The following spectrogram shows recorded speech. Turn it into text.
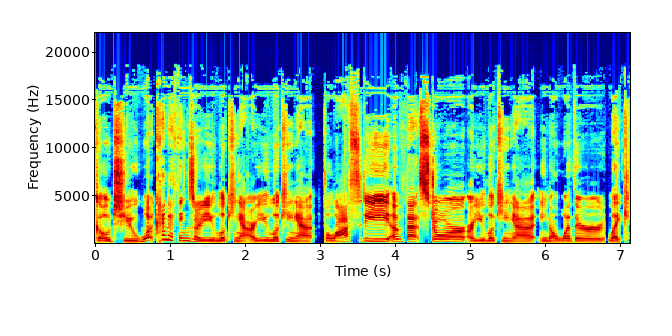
go to, what kind of things are you looking at? Are you looking at velocity of that store? Are you looking at, you know, whether like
